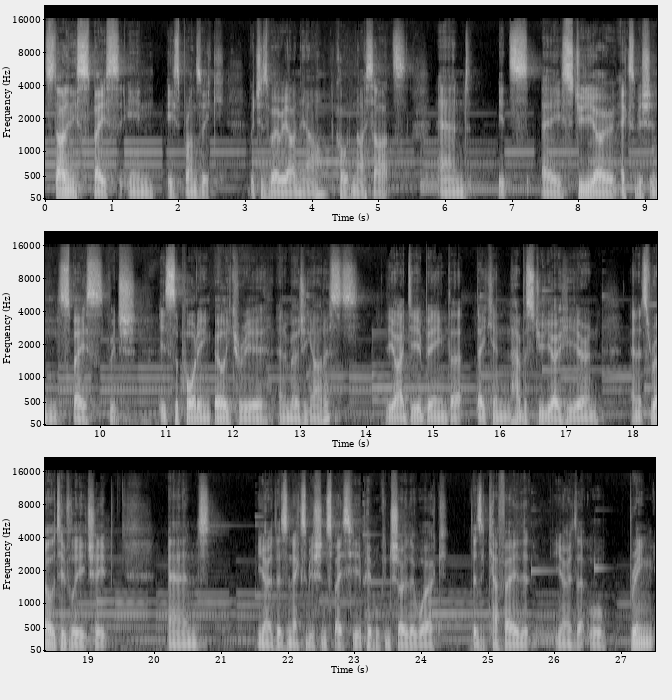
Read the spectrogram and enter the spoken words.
starting this space in East Brunswick, which is where we are now, called Nice Arts. And it's a studio exhibition space which is supporting early career and emerging artists. The idea being that they can have a studio here and, and it's relatively cheap and you know there's an exhibition space here people can show their work there's a cafe that you know that will bring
